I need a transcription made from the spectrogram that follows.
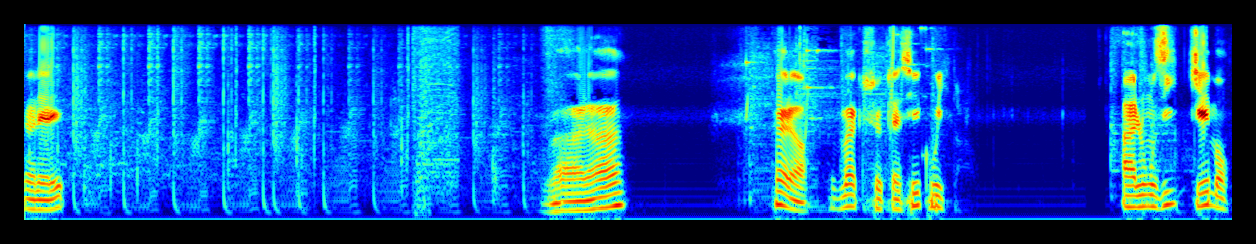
Allez, allez. Voilà. Alors, max classique, oui. Allons-y gaiement.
